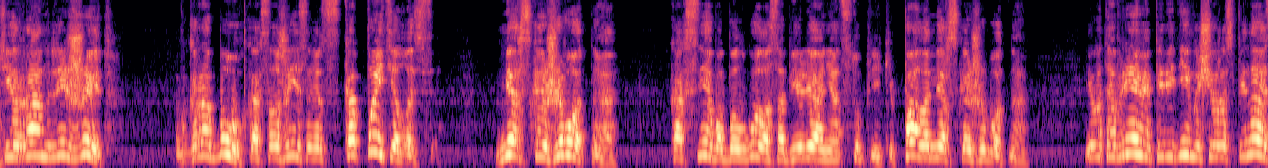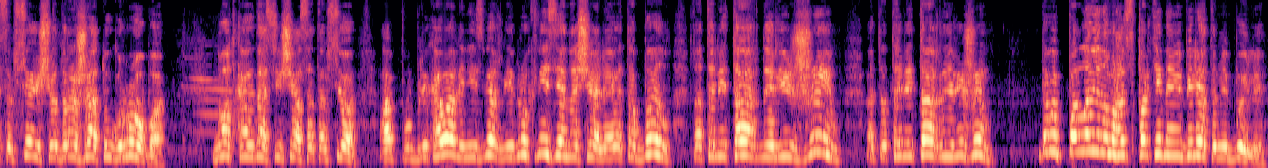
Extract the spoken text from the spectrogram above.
Тиран лежит в гробу, как Солженицын говорит, скопытилось мерзкое животное. Как с неба был голос об Юлиане отступнике. Пало мерзкое животное. И в это время перед ним еще распинаются, все еще дрожат у гроба. Но вот когда сейчас это все опубликовали, неизбежно, и вдруг везде начали, это был тоталитарный режим, это тоталитарный режим. Да вы половину, может, спортивными билетами были.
